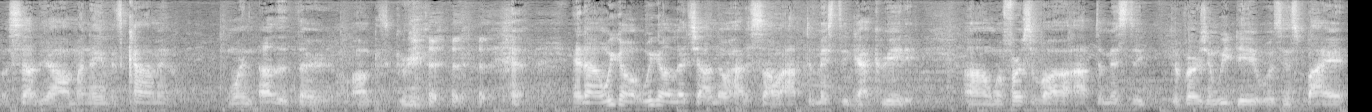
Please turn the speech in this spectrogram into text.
What's up, y'all? My name is Common, one other third of August Greene. and uh, we gonna we gonna let y'all know how the song "Optimistic" got created. Um, well, first of all, "Optimistic," the version we did was inspired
